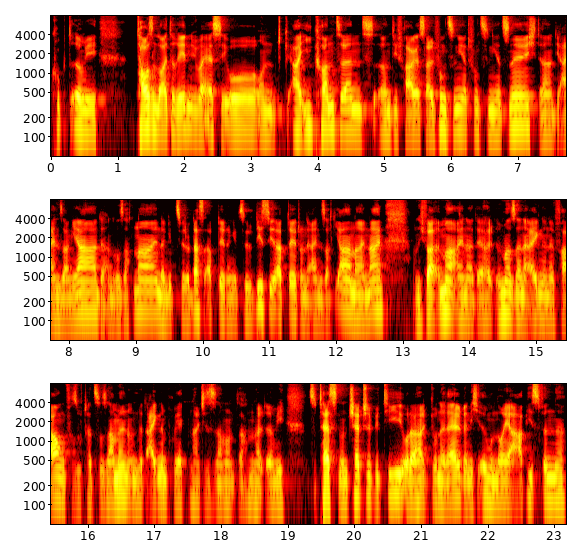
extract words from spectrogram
guckt irgendwie, tausend Leute reden über SEO und AI-Content und die Frage ist halt, funktioniert, funktioniert es nicht? Die einen sagen ja, der andere sagt nein, dann gibt es wieder das Update, dann gibt es wieder dieses Update und der eine sagt ja, nein, nein. Und ich war immer einer, der halt immer seine eigenen Erfahrungen versucht hat zu sammeln und mit eigenen Projekten halt diese Sachen halt irgendwie zu testen. Und ChatGPT oder halt generell, wenn ich irgendwo neue APIs finde,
